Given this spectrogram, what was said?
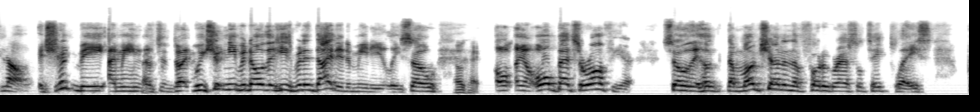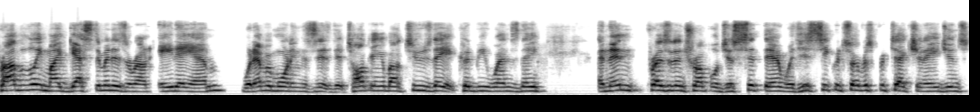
No, it shouldn't be. I mean, we shouldn't even know that he's been indicted immediately. So, okay, all, you know, all bets are off here. So the the mugshot and the photographs will take place. Probably, my guesstimate is around 8 a.m. Whatever morning this is. They're talking about Tuesday. It could be Wednesday. And then President Trump will just sit there with his Secret Service protection agents,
